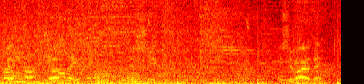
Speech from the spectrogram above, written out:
이겼다. 이겼다. 이겼다 애쉬 애쉬 봐야 돼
